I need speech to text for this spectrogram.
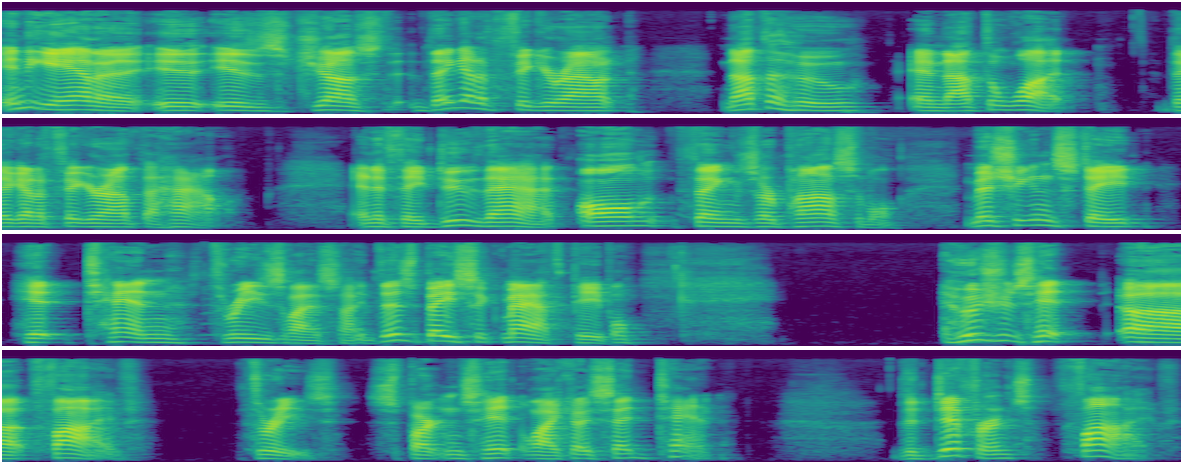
Indiana is, is just, they got to figure out not the who and not the what. They got to figure out the how. And if they do that, all things are possible. Michigan State hit 10 threes last night. This basic math, people. Hoosiers hit uh, five threes. Spartans hit, like I said, 10. The difference, five.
